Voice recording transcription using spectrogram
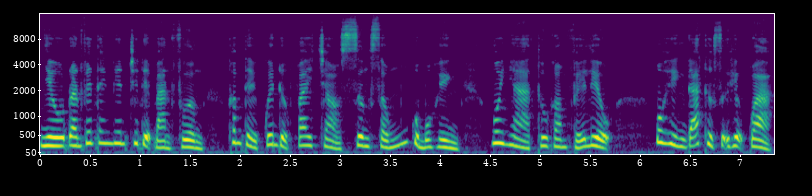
nhiều đoàn viên thanh niên trên địa bàn phường không thể quên được vai trò xương sống của mô hình ngôi nhà thu gom phế liệu. Mô hình đã thực sự hiệu quả,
